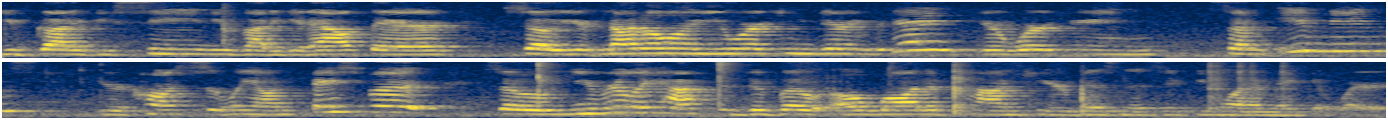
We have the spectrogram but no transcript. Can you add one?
You've got to be seen. You've got to get out there. So you're not only you working during the day, you're working some evenings. You're constantly on Facebook. So you really have to devote a lot of time to your business if you want to make it work.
